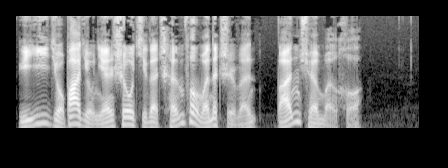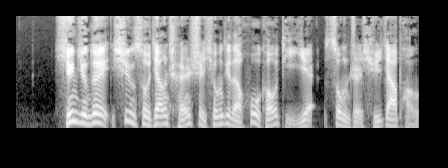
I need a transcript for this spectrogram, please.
与一九八九年收集的陈凤文的指纹完全吻合，刑警队迅速将陈氏兄弟的户口底页送至徐家鹏，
